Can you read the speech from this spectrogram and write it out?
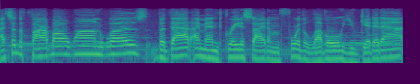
I said the Fireball Wand was, but that I meant greatest item for the level you get it at.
